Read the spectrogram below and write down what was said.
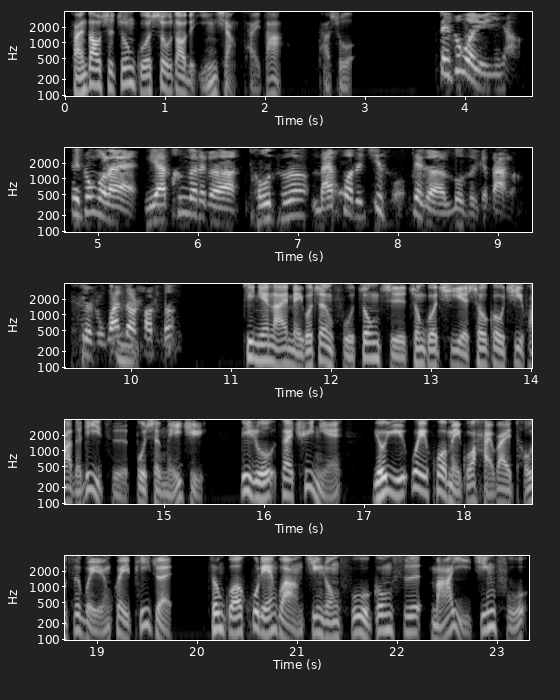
反倒是中国受到的影响才大。他说。对中国有影响，对中国呢，你要通过这个投资来获得技术，这个路子给断了，就是弯道超车。近年来，美国政府终止中国企业收购计划的例子不胜枚举。例如，在去年，由于未获美国海外投资委员会批准，中国互联网金融服务公司蚂蚁金服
